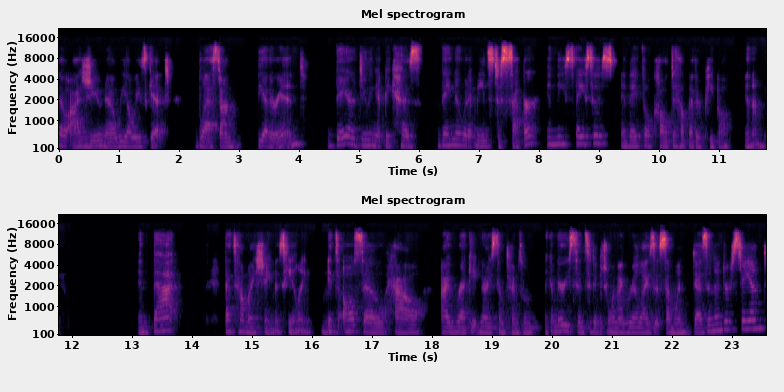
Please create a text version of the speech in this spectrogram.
So as you know, we always get blessed on the other end. They are doing it because they know what it means to suffer in these spaces and they feel called to help other people in them. Yeah. And that that's how my shame is healing. Mm-hmm. It's also how I recognize sometimes when, like, I'm very sensitive to when I realize that someone doesn't understand.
